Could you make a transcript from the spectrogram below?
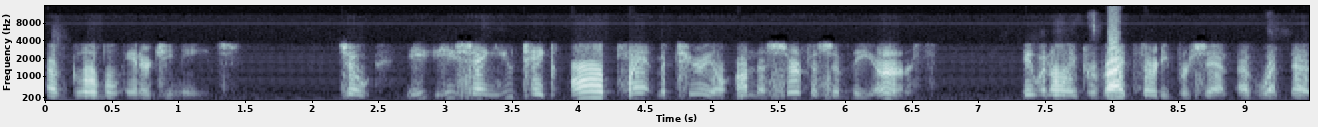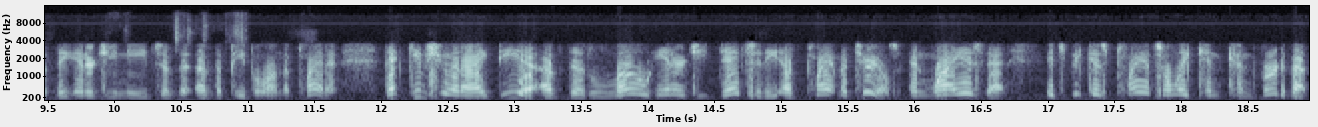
of global energy needs. So he, he's saying you take all plant material on the surface of the earth it would only provide 30% of what the, energy needs of the, of the people on the planet. That gives you an idea of the low energy density of plant materials. And why is that? It's because plants only can convert about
